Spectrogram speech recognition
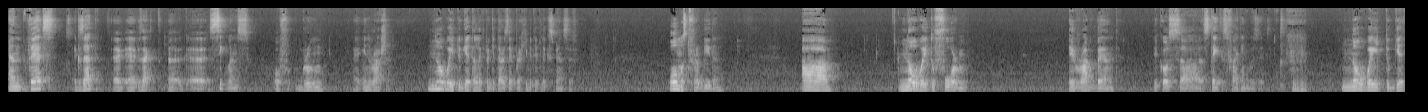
and that's exact uh, exact uh, uh, sequence of growing uh, in Russia. No way to get electric guitars; they're prohibitively expensive, almost forbidden. Uh, no way to form a rock band because uh, state is fighting with it. Mhm. No way to get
